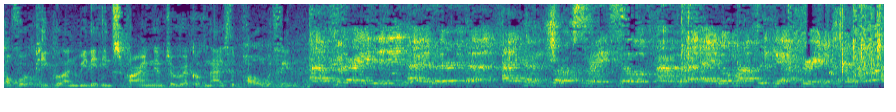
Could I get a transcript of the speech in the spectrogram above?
of our people and really inspiring them to recognize the power within. After I did it, I learned that I can trust myself and that I don't have to get afraid anymore.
